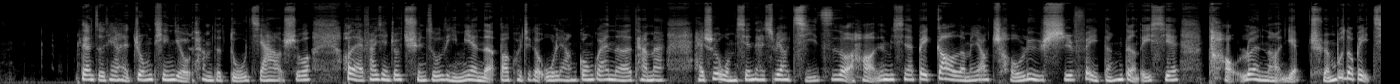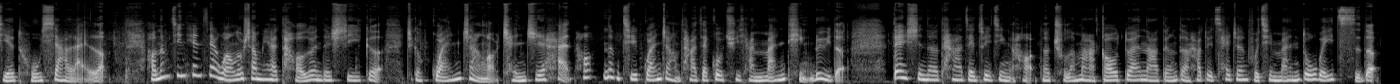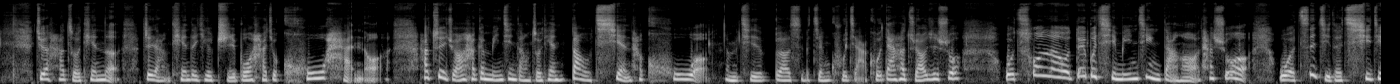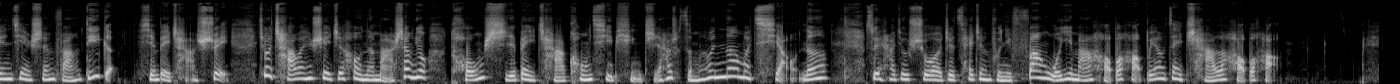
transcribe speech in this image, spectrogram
但昨天还中天有他们的独家说，后来发现这群组里面的，包括这个无良公关呢，他们还说我们现在是不是要集资了哈？那么现在被告了嘛，要筹律师费等等的一些讨论呢，也全部都被截图下来了。好，那么今天在网络上面还讨论的是一个这个馆长哦，陈之汉。好，那么其实馆长他在过去还蛮挺绿的，但是呢，他在最近哈，那除了骂高端啊等等，他对蔡政府其实蛮多维持的。就他昨天呢这两天的一个直播，他就哭。喊哦，他最主要，他跟民进党昨天道歉，他哭哦。那么其实不知道是不是真哭假哭，但他主要是说我错了，我对不起民进党哦。他说我自己的七间健身房，第一个先被查税，就查完税之后呢，马上又同时被查空气品质。他说怎么会那么巧呢？所以他就说这蔡政府，你放我一马好不好？不要再查了好不好？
